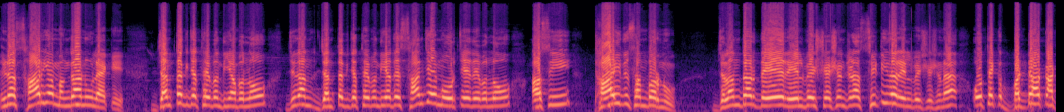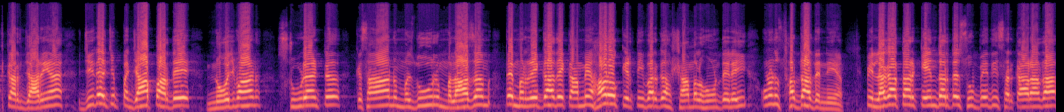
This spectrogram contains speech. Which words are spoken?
ਇਹਨਾਂ ਸਾਰੀਆਂ ਮੰਗਾਂ ਨੂੰ ਲੈ ਕੇ ਜਨਤਕ ਜਥੇਬੰਦੀਆਂ ਵੱਲੋਂ ਜਿਹਦਾ ਜਨਤਕ ਜਥੇਬੰਦੀਆਂ ਦੇ ਸਾਂਝੇ ਮੋਰਚੇ ਦੇ ਵੱਲੋਂ ਅਸੀਂ 28 ਦਸੰਬਰ ਨੂੰ ਜਲੰਧਰ ਦੇ ਰੇਲਵੇ ਸਟੇਸ਼ਨ, ਜਿਹੜਾ ਸਿਟੀ ਦਾ ਰੇਲਵੇ ਸਟੇਸ਼ਨ ਹੈ, ਉੱਥੇ ਇੱਕ ਵੱਡਾ ਇਕੱਠ ਕਰਨ ਜਾ ਰਹੇ ਹਾਂ, ਜਿਹਦੇ ਵਿੱਚ ਪੰਜਾਬ ਭਰ ਦੇ ਨੌਜਵਾਨ, ਸਟੂਡੈਂਟ, ਕਿਸਾਨ, ਮਜ਼ਦੂਰ, ਮੁਲਾਜ਼ਮ ਤੇ ਮਨਰੇਗਾ ਦੇ ਕਾਮੇ ਹਰ ਉਹ ਕਿਰਤੀ ਵਰਗ ਸ਼ਾਮਲ ਹੋਣ ਦੇ ਲਈ ਉਹਨਾਂ ਨੂੰ ਸੱਦਾ ਦਿੰਨੇ ਆ ਵੀ ਲਗਾਤਾਰ ਕੇਂਦਰ ਤੇ ਸੂਬੇ ਦੀ ਸਰਕਾਰਾਂ ਦਾ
